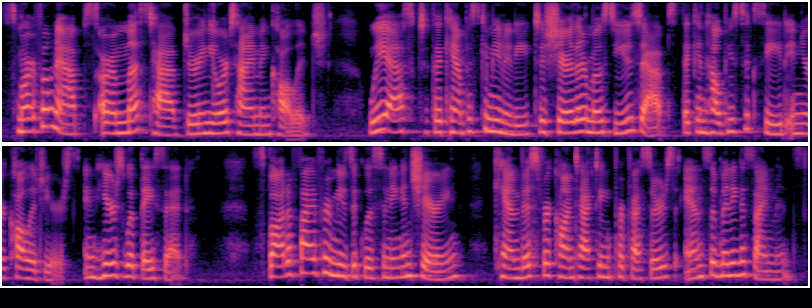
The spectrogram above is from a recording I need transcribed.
Smartphone apps are a must-have during your time in college. We asked the campus community to share their most used apps that can help you succeed in your college years, and here's what they said. Spotify for music listening and sharing, Canvas for contacting professors and submitting assignments,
